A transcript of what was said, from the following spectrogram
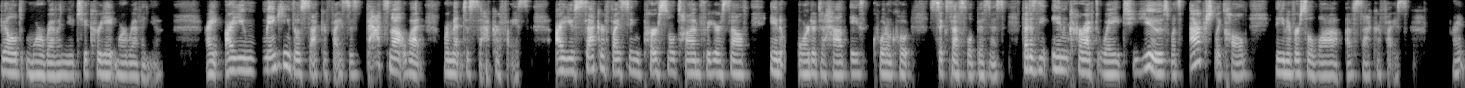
build more revenue, to create more revenue, right? Are you making those sacrifices? That's not what we're meant to sacrifice. Are you sacrificing personal time for yourself in order to have a quote unquote successful business? That is the incorrect way to use what's actually called the universal law of sacrifice right?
